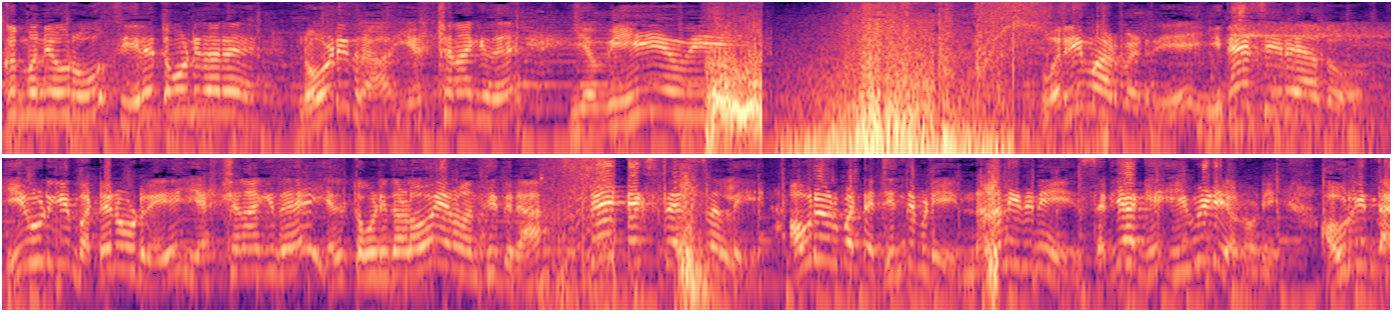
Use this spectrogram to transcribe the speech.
ಪಕ್ಕದ ಮನೆಯವರು ಸೀರೆ ತಗೊಂಡಿದ್ದಾರೆ. ನೋಡಿದ್ರ? ಎಷ್ಟ್ ಚೆನ್ನಾಗಿದೆ? ಯವಿ ಯವಿ. ವರಿ ಮಾಡ್ಬೇಡ್ರಿ. ಇದೇ ಸೀರೆ ಅದು. ಈ ಹುಡುಗಿ ಬಟ್ಟೆ ನೋಡ್ರಿ, ಎಷ್ಟ್ ಚೆನ್ನಾಗಿದೆ? ಎಲ್ಲಿ ತಗೊಂಡಿದ್ದಾಳೋ ಏನೋ ಅಂತಿದ್ದೀರಾ? ಇದೇ ಟೆಕ್ಸ್ಟೈಲ್ಸ್ನಲ್ಲಿ ಅವ್ರಿವ್ರ ಬಟ್ಟೆ ಚಿಂತೆ ಬಿಡಿ. ನಾನಿದೀನಿ ಸರಿಯಾಗಿ ಈ ವಿಡಿಯೋ ನೋಡಿ. ಅವ್ರಿಗಿಂತ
